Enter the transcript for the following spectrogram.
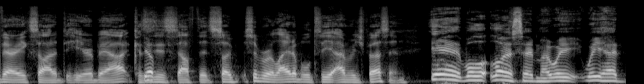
very excited to hear about because Yep. this is stuff that's so super relatable to your average person. Yeah, well, like I said, mate, we, we had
